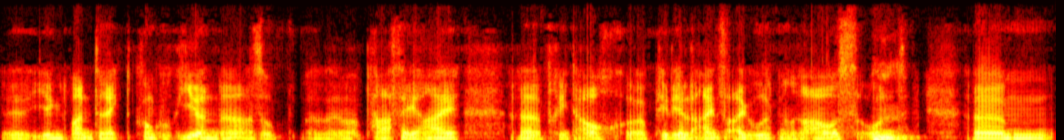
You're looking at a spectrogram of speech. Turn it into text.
äh, irgendwann direkt konkurrieren. Ne? Also äh, Path AI äh, bringt auch äh, PDL1-Algorithmen raus und mhm. ähm,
